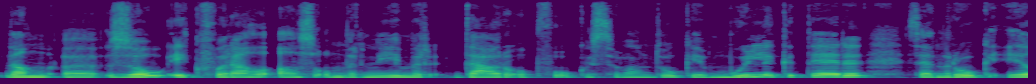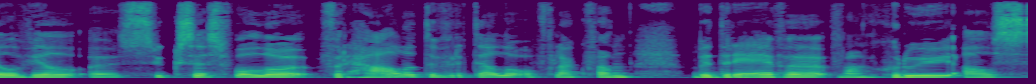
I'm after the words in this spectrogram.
Dan zou ik vooral als ondernemer daarop focussen. Want ook in moeilijke tijden zijn er ook heel veel succesvolle verhalen te vertellen op vlak van bedrijven, van groei als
